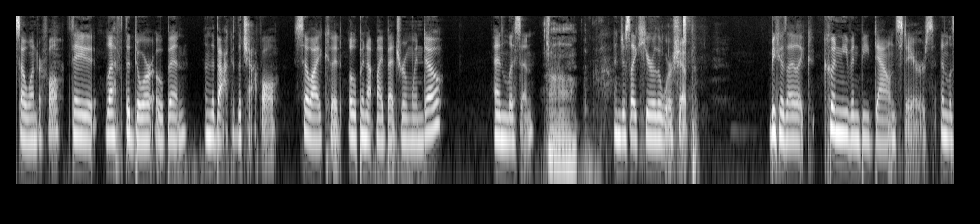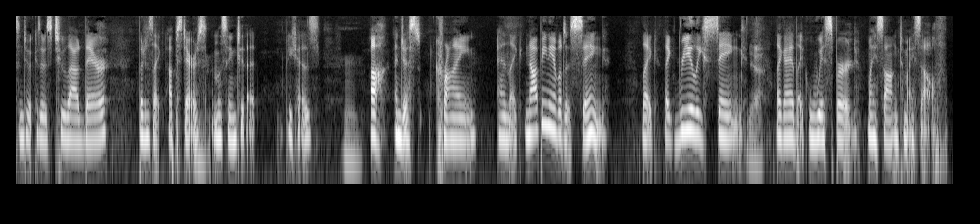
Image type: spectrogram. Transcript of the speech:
so wonderful. They left the door open in the back of the chapel so I could open up my bedroom window and listen Oh, and just like hear the worship because I like couldn't even be downstairs and listen to it because it was too loud there, but just like upstairs and listening to that because, ah, and just crying and like not being able to sing, like like really sing. Yeah. Like I had like whispered my song to myself, but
